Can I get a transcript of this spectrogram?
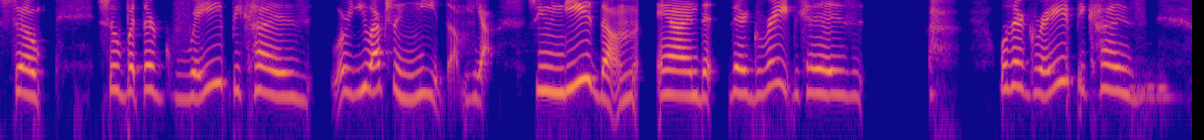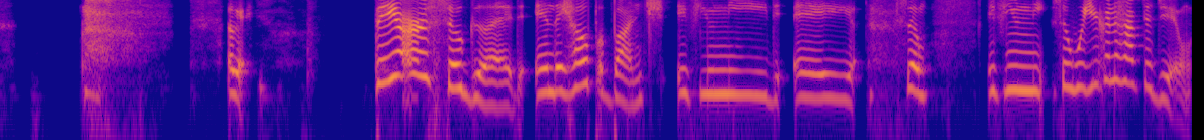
So, so but they're great because or you actually need them. Yeah. So you need them, and they're great because, well, they're great because, okay, they are so good and they help a bunch if you need a, so if you need, so what you're going to have to do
